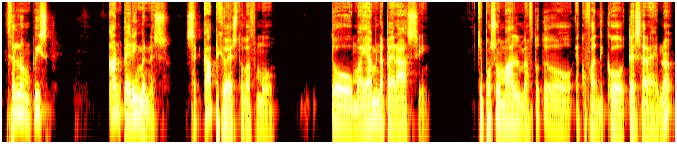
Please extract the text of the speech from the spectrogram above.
θέλω να μου πεις αν περίμενες σε κάποιο έστω βαθμό το Μαϊάμι να περάσει και πόσο μάλλον με αυτό το εκοφαντικό 4-1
